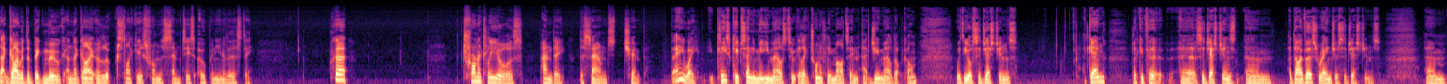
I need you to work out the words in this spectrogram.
That guy with the big moog and the guy who looks like he's from the 70s Open University. Tronically yours, Andy, the sound chimp. But anyway, please keep sending me emails to electronicallymartin at gmail.com with your suggestions. Again, looking for uh, suggestions, um, a diverse range of suggestions. Um,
